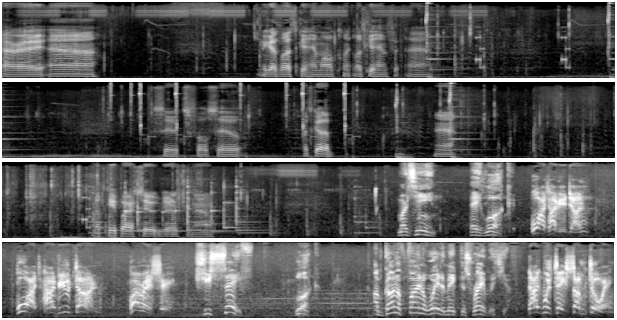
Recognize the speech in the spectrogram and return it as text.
Alright, uh... I guess let's get him all clean, let's get him, uh... Suits, full suit. Let's go to... Yeah. Let's keep our suit good for now. Martine, hey, look. What have you done? What have you done? Where is she? She's safe. Look, I'm gonna find a way to make this right with you. That will take some doing.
